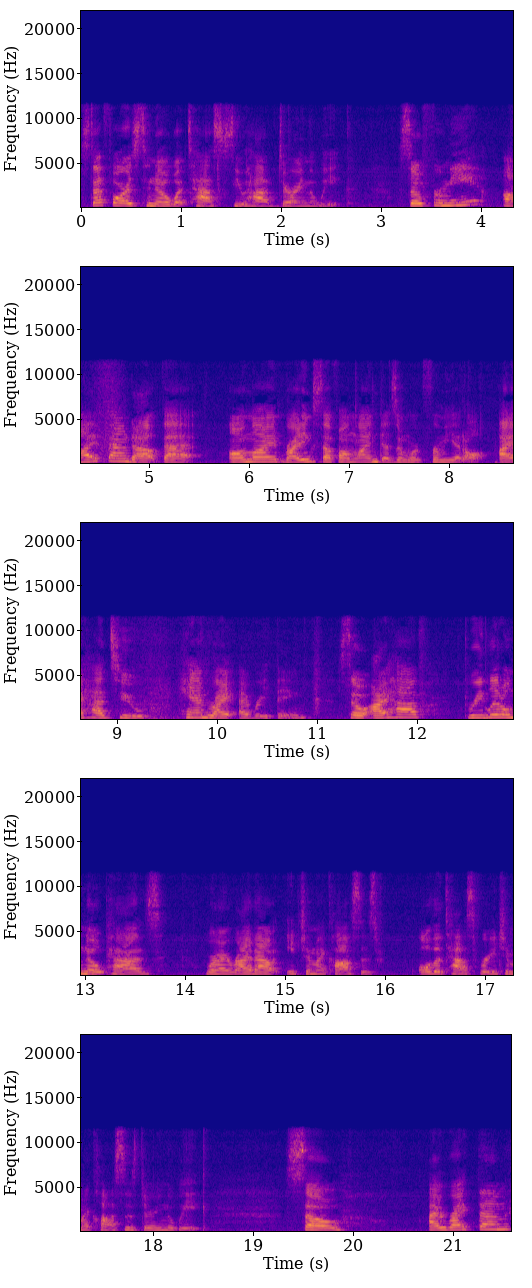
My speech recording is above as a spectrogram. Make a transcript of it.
Step four is to know what tasks you have during the week. So for me, I found out that online writing stuff online doesn't work for me at all. I had to handwrite everything. So I have three little notepads where I write out each of my classes, all the tasks for each of my classes during the week. So I write them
